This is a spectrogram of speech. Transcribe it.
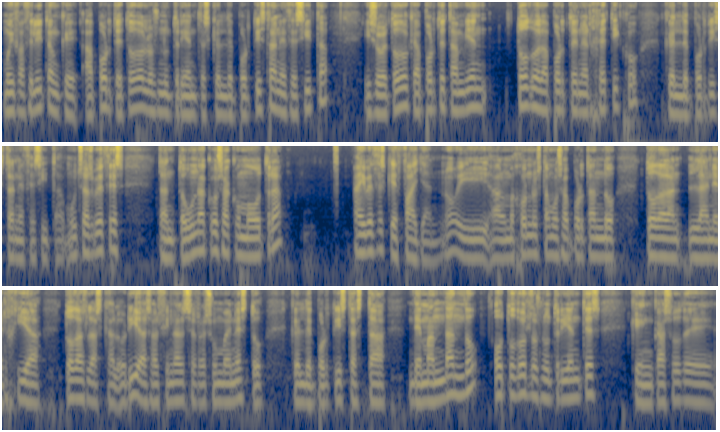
muy facilito, aunque aporte todos los nutrientes que el deportista necesita y sobre todo que aporte también todo el aporte energético que el deportista necesita. Muchas veces, tanto una cosa como otra, hay veces que fallan, ¿no? Y a lo mejor no estamos aportando toda la, energía, todas las calorías. Al final se resume en esto que el deportista está demandando o todos los nutrientes que en caso de,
